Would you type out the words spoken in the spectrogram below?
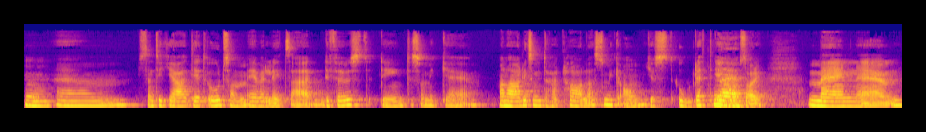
Ehm, sen tycker jag att det är ett ord som är väldigt så här diffust. Det är inte så mycket, man har liksom inte hört talas så mycket om just ordet Nej. egenomsorg. Men ehm,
